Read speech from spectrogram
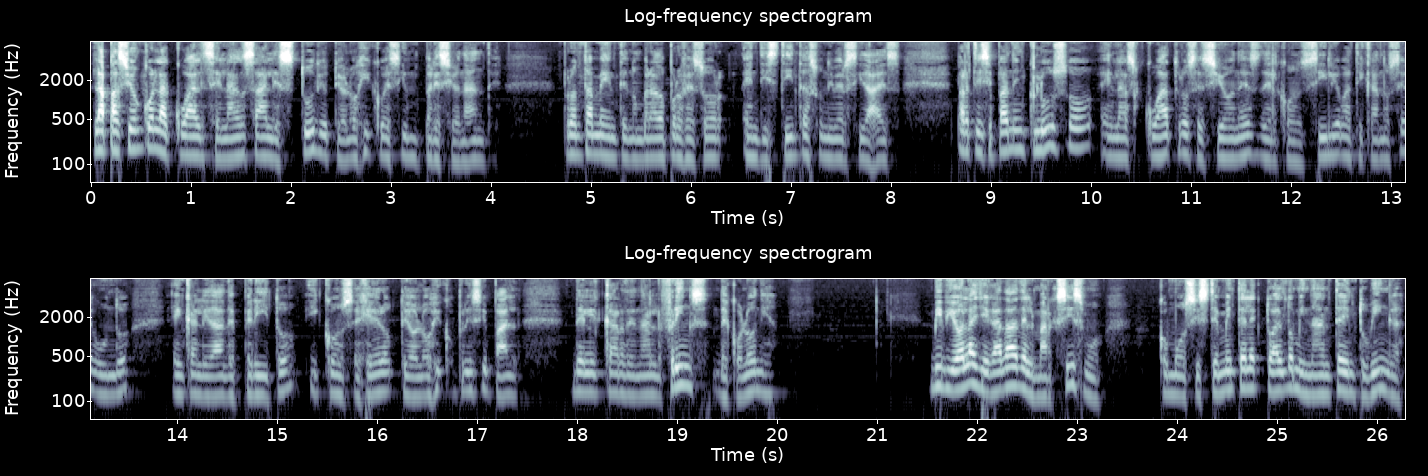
La pasión con la cual se lanza al estudio teológico es impresionante. Prontamente nombrado profesor en distintas universidades, participando incluso en las cuatro sesiones del Concilio Vaticano II en calidad de perito y consejero teológico principal del cardenal Frings de Colonia. Vivió la llegada del marxismo como sistema intelectual dominante en Tubinga,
